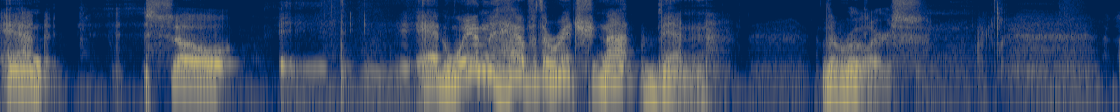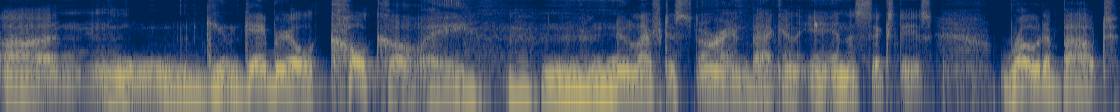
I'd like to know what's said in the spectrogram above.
and so and when have the rich not been the rulers? Uh, Gabriel Kolko, a new left historian back in, in the 60s, wrote about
